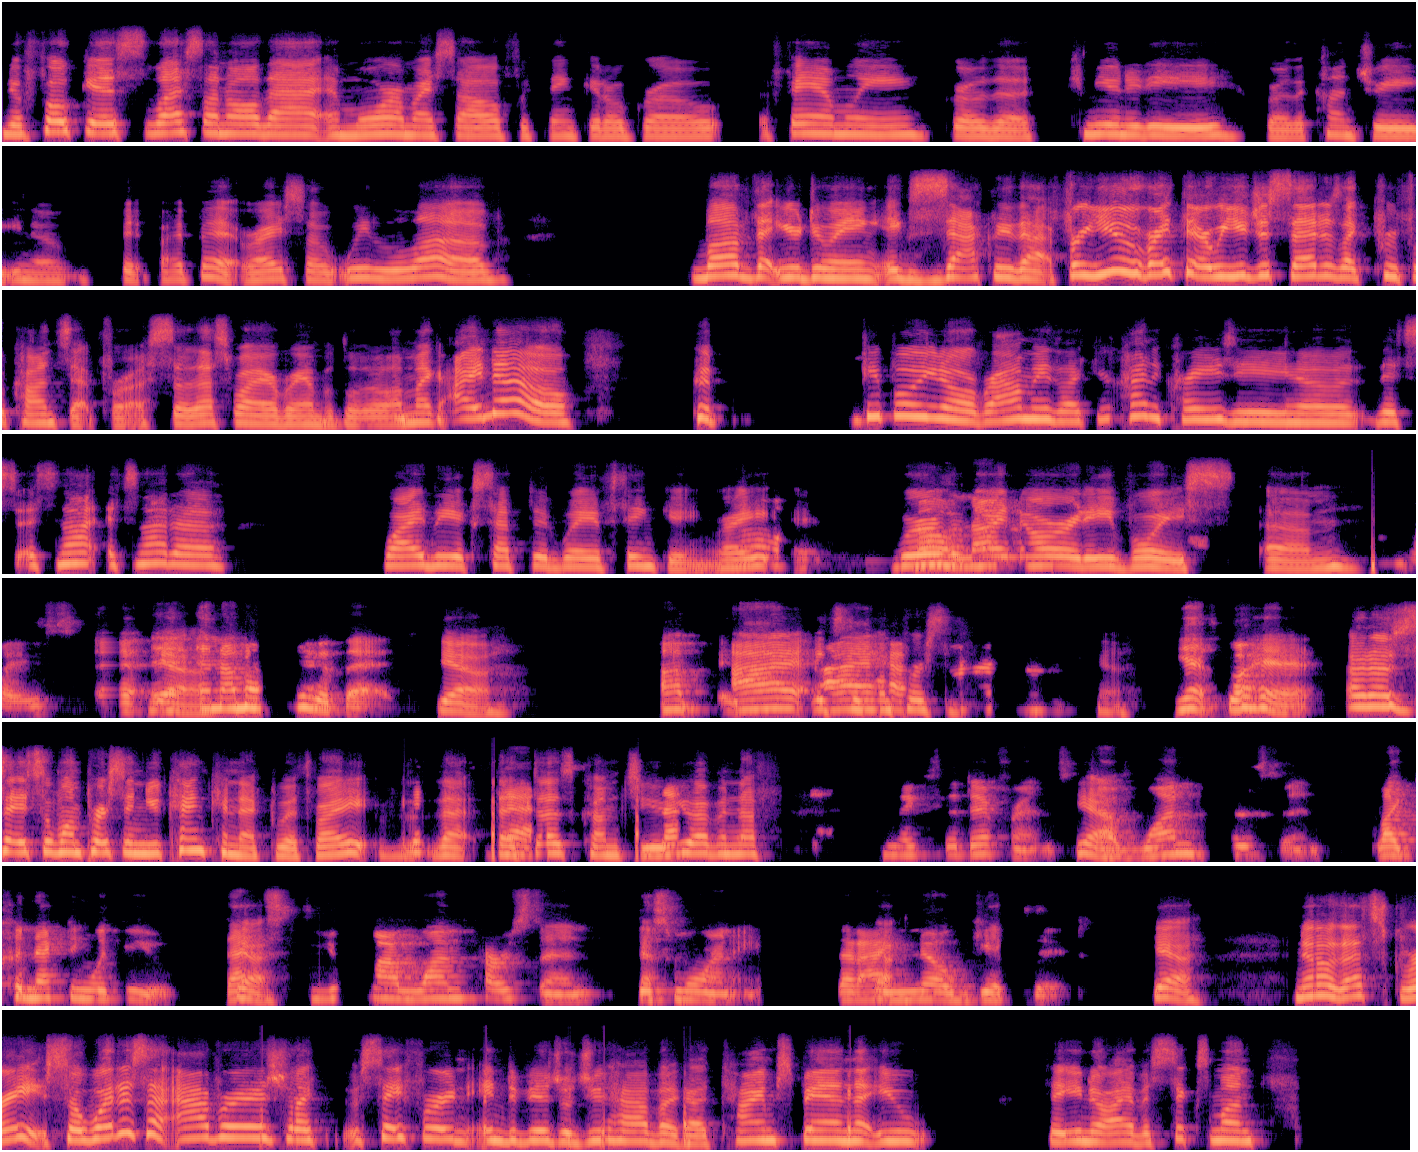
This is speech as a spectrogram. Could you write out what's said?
know focus less on all that and more on myself. We think it'll grow the family grow the community grow the country you know bit by bit right? So we love love that you're doing exactly that. For you right there what you just said is like proof of concept for us. So that's why i rambled a little. I'm like i know. Could people you know around me like you're kind of crazy you know? It's it's not it's not a widely accepted way of thinking right? No. Eh we're no, the minority voice um. Yeah. And I'm okay with that. Yeah. Um, I, it's I the one person. Yeah. Yes, go ahead. I was say it's the one person you can connect with, right? That that does come to you. You have enough makes the difference. Yeah. That one person, like connecting with you. That's yeah. you're my one person this morning that I yeah. know gets it. Yeah. No, that's great. So what is the average, like say for an individual, do you have like a time span that you that you know, I have a six month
